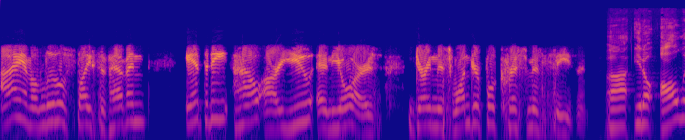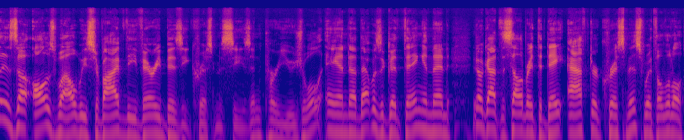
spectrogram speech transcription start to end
I am a little slice of heaven. Anthony, how are you and yours during this wonderful Christmas season? Uh, you know, all is uh, all is well. We survived the very busy Christmas season per usual, and uh, that was a good thing. And then you know, got to celebrate the day after Christmas with a little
